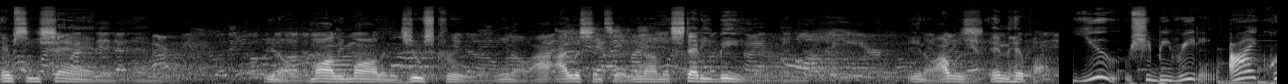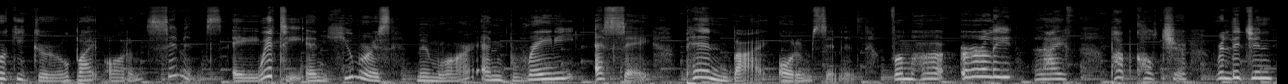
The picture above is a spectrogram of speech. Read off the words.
MC Shan and, and you know Marley Marl and the Juice Crew, and, you know I, I listened to you know I mean Steady B. And, you know, I was in hip hop. You should be reading I Quirky Girl by Autumn Simmons, a witty and humorous memoir and brainy essay penned by Autumn Simmons from her early life, pop culture, religion,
